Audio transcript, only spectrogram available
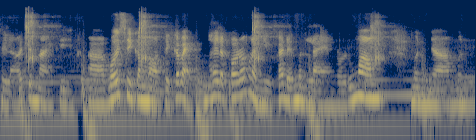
thì là ở trên này. Thì à, với C-commerce thì các bạn cũng thấy là có rất là nhiều cái để mình làm rồi đúng không? Mình à, mình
